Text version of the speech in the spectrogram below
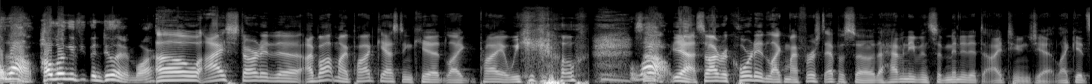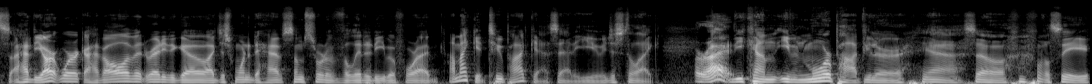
Oh wow! Uh, How long have you been doing it, Mark? Oh, I started. Uh, I bought my podcasting kit like probably a week ago. so, wow! Yeah, so I recorded like my first episode. I haven't even submitted it to iTunes yet. Like it's, I have the artwork. I have all of it ready to go. I just wanted to have some sort of validity before I. I might get two podcasts out of you just to like all right. Become even more popular. Yeah. So we'll see.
